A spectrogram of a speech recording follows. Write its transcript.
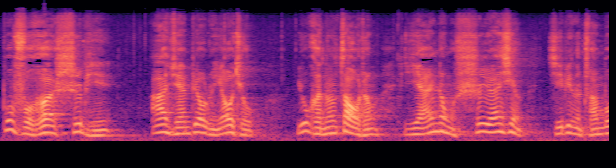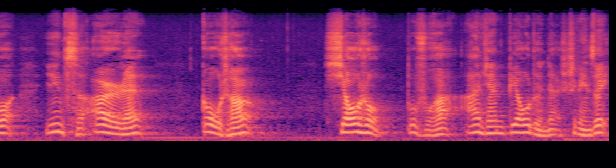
不符合食品安全标准要求，有可能造成严重食源性疾病的传播，因此二人构成销售不符合安全标准的食品罪。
